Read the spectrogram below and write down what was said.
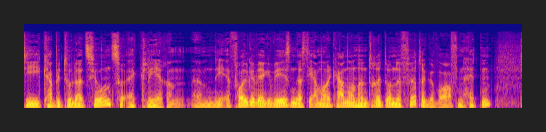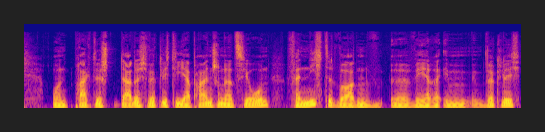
die Kapitulation zu erklären. Ähm, die Erfolge wäre gewesen, dass die Amerikaner noch eine dritte und eine vierte geworfen hätten und praktisch dadurch wirklich die japanische Nation vernichtet worden äh, wäre im, im wirklich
